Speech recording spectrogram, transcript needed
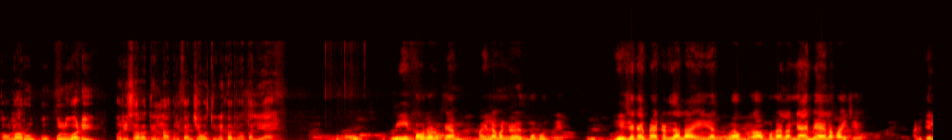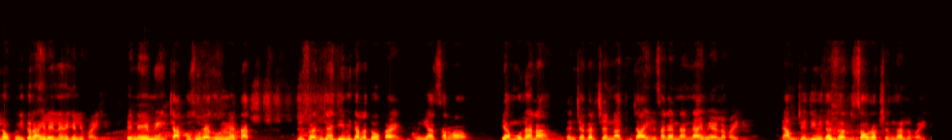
कौलारू गोकुळवाडी परिसरातील नागरिकांच्या वतीने करण्यात आली आहे. मी कौलारू कॅम्प महिला मंडळातून बोलते. हे जे काही मॅटर झालं आहे यात मुलाला न्याय मिळायला पाहिजे आणि ते लोक इथं राहिलेले नाही गेले पाहिजे. ते नेहमी चाकूसुऱ्या घेऊन येतात. दुसऱ्यांच्या जीविताला धोका आहे. म्हणून या सर्व या मुलाला त्यांच्या घरच्यांना त्यांच्या आईला सगळ्यांना न्याय मिळायला पाहिजे. आणि आमच्या जीविताचं संरक्षण झालं पाहिजे.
